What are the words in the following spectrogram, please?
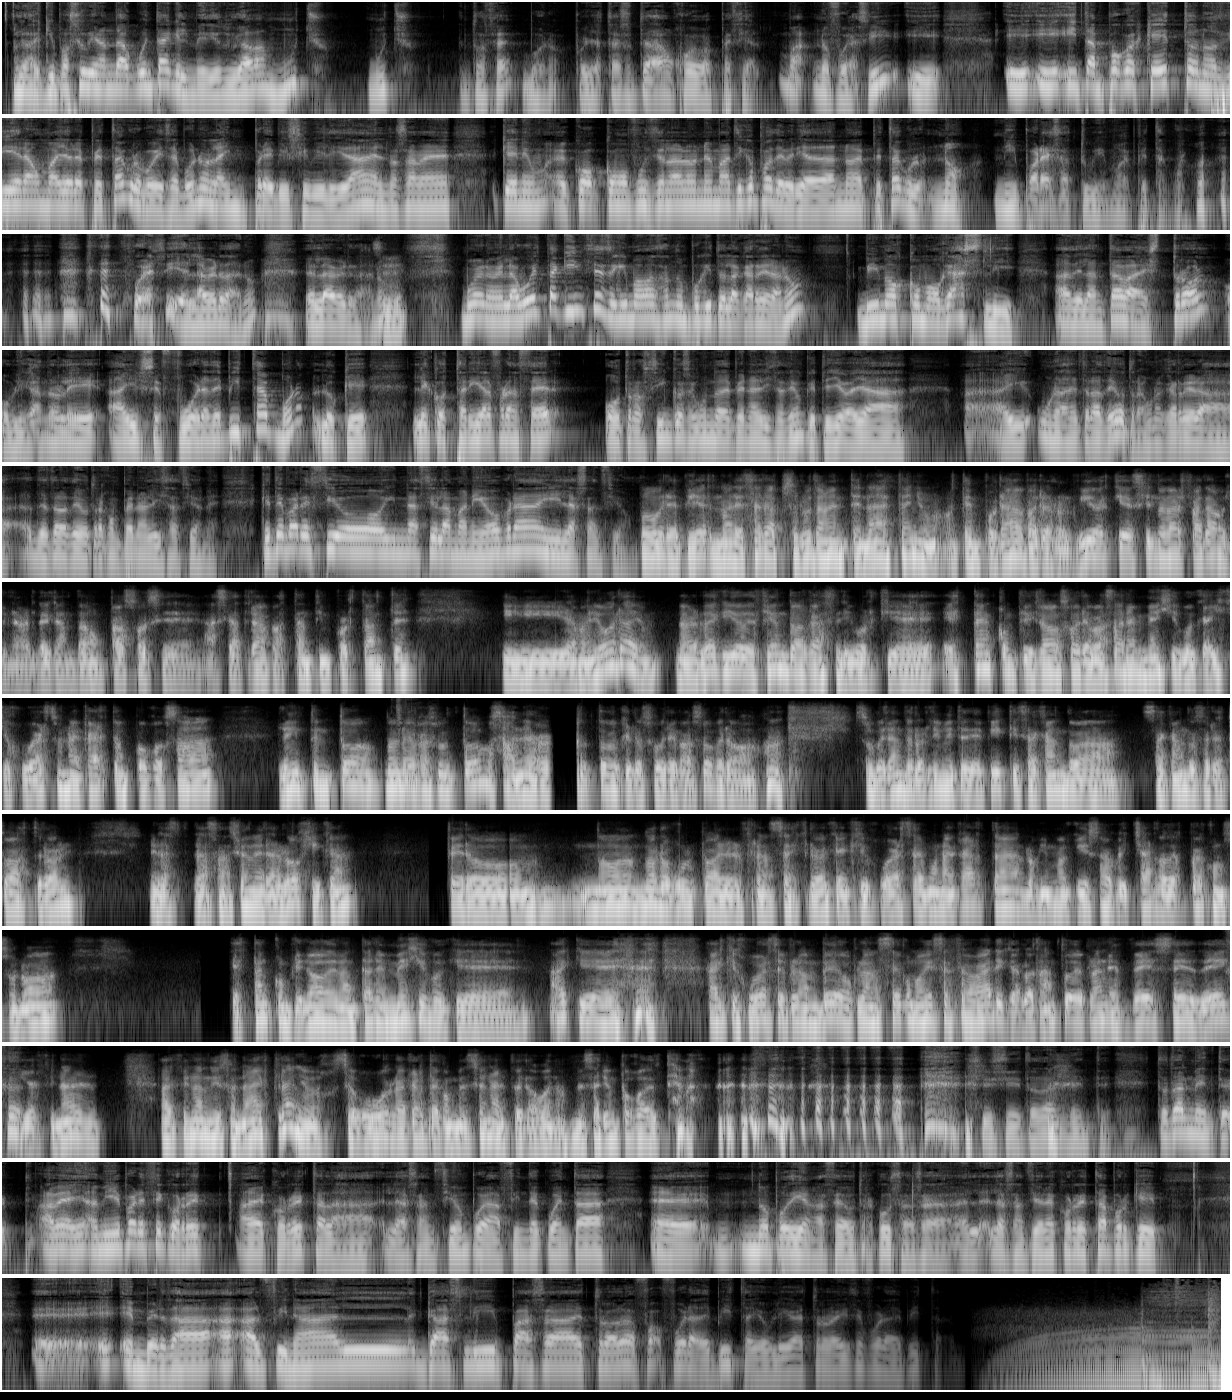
los equipos se hubieran dado cuenta de que el medio duraba mucho, mucho. Entonces, bueno, pues ya está, eso te da un juego especial. Bueno, no fue así. Y, y, tampoco es que esto nos diera un mayor espectáculo, porque dice, bueno, la imprevisibilidad, el no saber eh, cómo funcionan los neumáticos, pues debería darnos espectáculo. No, ni por eso tuvimos espectáculo. fue así, es la verdad, ¿no? Es la verdad, ¿no? Bueno, en la vuelta 15 seguimos avanzando un poquito en la carrera, ¿no? Vimos como Gasly adelantaba a Stroll, obligándole a irse fuera de pista, bueno, lo que le costaría al francés otros 5 segundos de penalización que te lleva ya ahí una detrás de otra, una carrera detrás de otra con penalizaciones. ¿Qué te pareció, Ignacio, la maniobra y la sanción? Pobre Pierre, no le sale absolutamente nada este año, temporada para el olvido, hay que decirlo de Alfa Tauri, la verdad que han dado un paso hacia, hacia atrás bastante importante. Y la maniobra, la verdad que yo defiendo a Gasly porque es tan complicado sobrepasar en México que hay que jugarse una carta un poco osada. Lo intentó, no le resultó, o sea, le resultó que lo sobrepasó, pero superando los límites de pista y sacando, a, sacando sobre todo a Stroll. La, la sanción era lógica, pero no, no lo culpo al francés. Creo que hay que jugarse alguna carta, lo mismo que hizo Richardo después con su Noa. Es tan complicado adelantar en México que hay que, hay que jugarse plan B o plan C, como dice Ferrari, que lo tanto de planes B, C, D, y al final, al final no hizo nada extraño, se jugó la carta convencional, pero bueno, me salió un poco del tema. sí, sí, totalmente. Totalmente. A ver, a mí me parece correcta la, sanción, pues a fin de cuentas eh, no podían hacer otra cosa. O sea, la sanción es correcta porque eh, en verdad al final Gasly pasa a Stroll fuera de pista y obliga a Stroll a irse fuera de pista.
